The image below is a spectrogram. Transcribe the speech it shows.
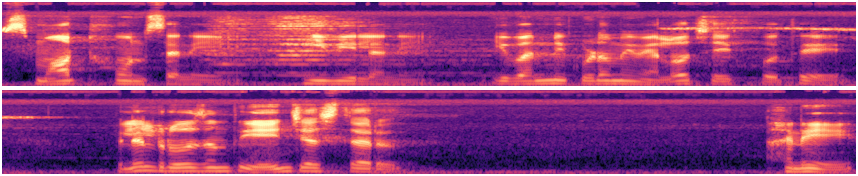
స్మార్ట్ ఫోన్స్ అని టీవీలని ఇవన్నీ కూడా మేము ఎలా చేయకపోతే పిల్లలు రోజంతా ఏం చేస్తారు? అని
